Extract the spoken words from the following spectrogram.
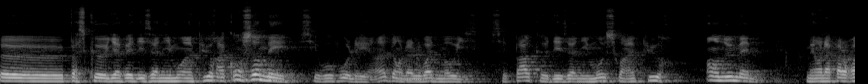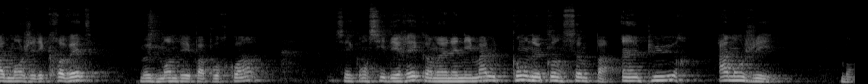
euh, parce qu'il y avait des animaux impurs à consommer, si vous voulez, hein, dans la loi de Moïse. Ce n'est pas que des animaux soient impurs en eux-mêmes, mais on n'a pas le droit de manger des crevettes, me demandez pas pourquoi. C'est considéré comme un animal qu'on ne consomme pas, impur à manger. Bon,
